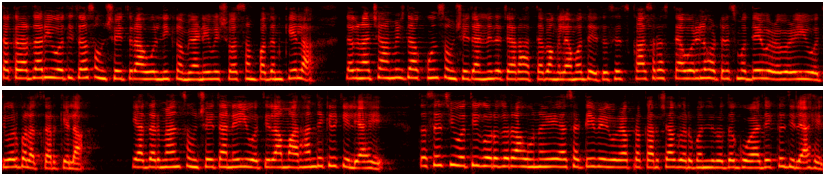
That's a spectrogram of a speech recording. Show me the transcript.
तक्रारदार युवतीचा संशयित राहुल निकम याने विश्वास संपादन केला. लग्नाचे आमिष दाखवून संशयितांनी त्याच्या राहत्या बंगल्यामध्ये तसेच कास रस्त्यावरील हॉटेल्समध्ये वेळोवेळी युवतीवर बलात्कार केला. या दरम्यान संशयिताने युवतीला मारहाण देखील केली आहे. तसेच युवती गरोदर राहू नये यासाठी वेगवेगळ्या प्रकारच्या गर्भनिरोधक गोळ्या देखील दिल्या आहेत.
